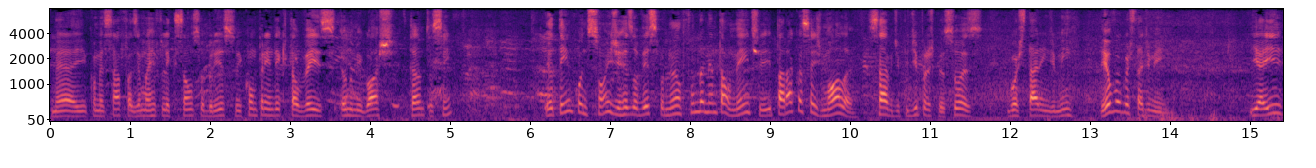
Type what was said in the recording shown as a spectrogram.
né, e começar a fazer uma reflexão sobre isso e compreender que talvez eu não me goste tanto assim, eu tenho condições de resolver esse problema fundamentalmente e parar com essa esmola, sabe, de pedir para as pessoas gostarem de mim. Eu vou gostar de mim. E aí,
